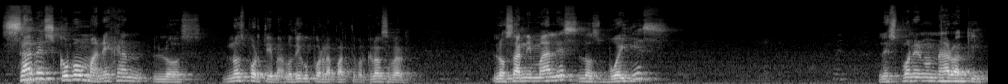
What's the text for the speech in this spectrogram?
¿sabes cómo manejan los, no es por ti, lo digo por la parte, porque luego se ver. Los animales, los bueyes, les ponen un aro aquí.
